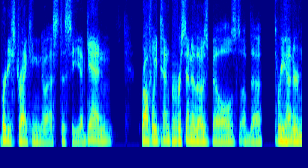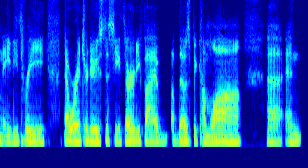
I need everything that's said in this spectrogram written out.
pretty striking to us to see. Again roughly 10% of those bills of the 383 that were introduced to see 35 of those become law uh, and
